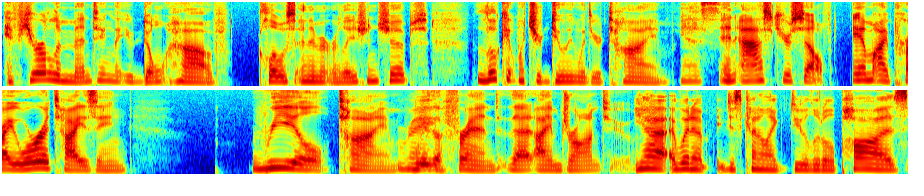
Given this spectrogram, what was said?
If you're lamenting that you don't have close, intimate relationships, look at what you're doing with your time Yes. and ask yourself, am I prioritizing real time with a friend that I am drawn to? Yeah, I want to just kind of like do a little pause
